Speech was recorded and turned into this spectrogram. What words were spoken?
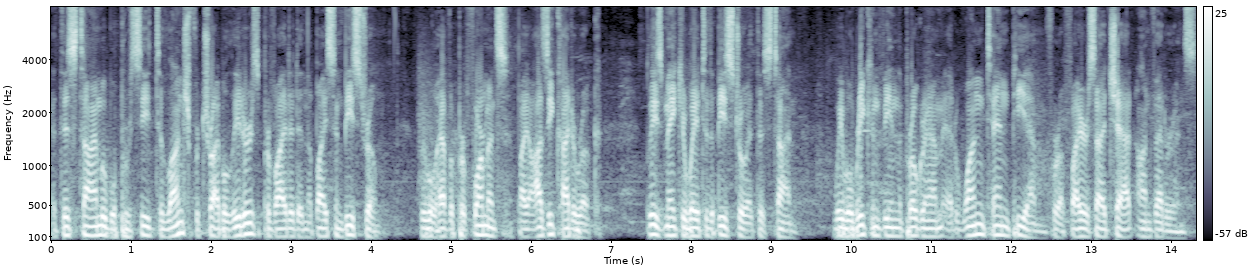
At this time, we will proceed to lunch for tribal leaders provided in the Bison Bistro. We will have a performance by Ozzy Kaidaruk. Please make your way to the bistro at this time. We will reconvene the program at 1:10 p.m. for a fireside chat on veterans.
